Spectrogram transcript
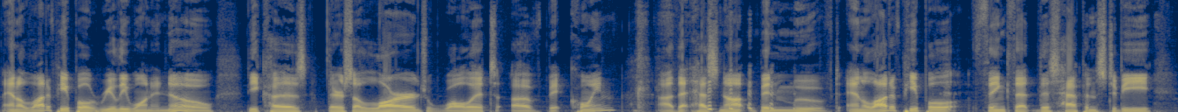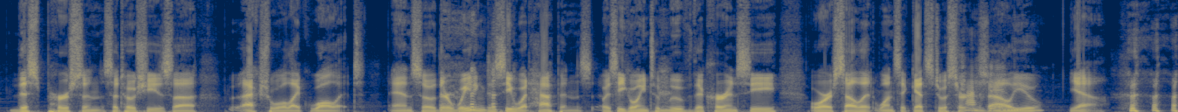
And a lot of people really want to know because there's a large wallet of Bitcoin uh, that has not been moved. And a lot of people think that this happens to be this person, Satoshi's uh, actual like wallet. And so they're waiting to see what happens. Is he going to move the currency or sell it once it gets to a certain value? Yeah.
